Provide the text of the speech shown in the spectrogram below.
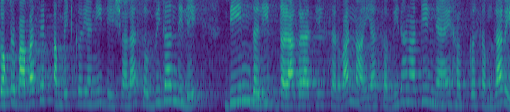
डॉक्टर बाबासाहेब आंबेडकर यांनी देशाला संविधान दिले. दीन दलित तळागळातील सर्वांना या संविधानातील न्याय हक्क समजावे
